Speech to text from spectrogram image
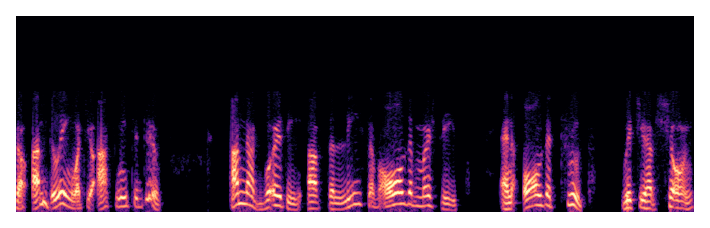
So I'm doing what you asked me to do. I'm not worthy of the least of all the mercies and all the truth which you have shown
